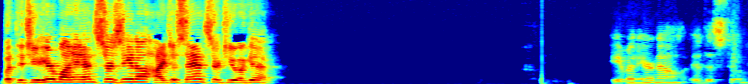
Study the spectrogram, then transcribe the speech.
But did you hear my answer, Zena? I just answered you again. Even here now, is this too?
